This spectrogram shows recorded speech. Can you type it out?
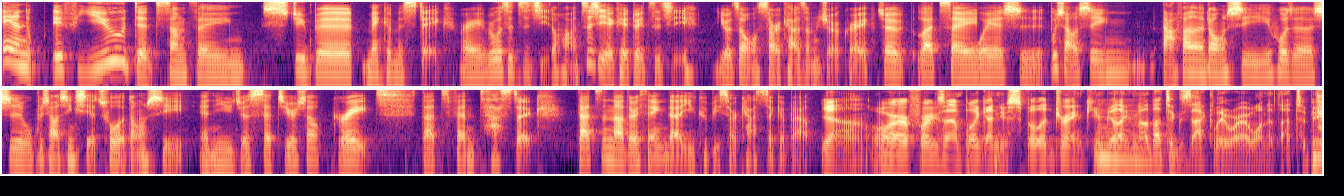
And if you did something stupid, make a mistake, right? 如果是自己的话，自己也可以对自己有这种 sarcasm joke, right? So let's say 我也是不小心打翻了东西，或者是我不小心写错了东西，and you just said to yourself, "Great, that's fantastic." That's another thing that you could be sarcastic about. Yeah. Or, for example, again, you spill a drink. You can be like, no, that's exactly where I wanted that to be.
